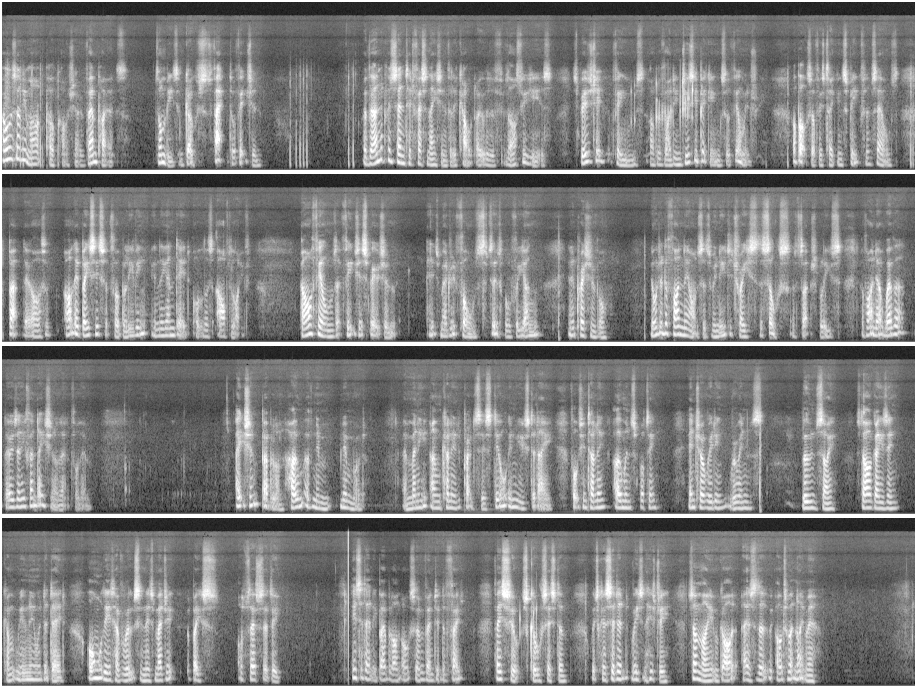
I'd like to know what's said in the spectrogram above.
Horrors of the Mark podcast show. Vampires, zombies, and ghosts. Fact or fiction? With the unprecedented fascination for the cult over the last few years, spiritual themes are providing juicy pickings for film industry. A box office taking speak for themselves, but there are aren't there bases for believing in the undead or the afterlife? Are films that feature spiritual in its moderate forms suitable for young and impressionable? In order to find the answers, we need to trace the source of such beliefs to find out whether there is any foundation of that for them. Ancient Babylon, home of Nim- Nimrod, and many uncanny practices still in use today. Fortune telling, omen spotting, intro reading, ruins, sorry, stargazing, communing with the dead. All these have roots in this magic base city. Incidentally, Babylon also invented the face school system, which considered recent history some may regard as the ultimate nightmare.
